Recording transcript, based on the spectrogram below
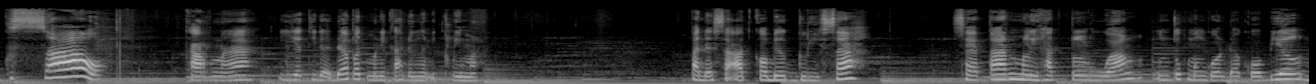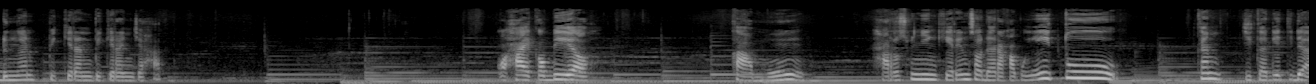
kesal karena ia tidak dapat menikah dengan Iklimah. Pada saat Kobil gelisah, setan melihat peluang untuk menggoda Kobil dengan pikiran-pikiran jahat. Wahai Kobil, kamu harus menyingkirin saudara kamu itu. Kan jika dia tidak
